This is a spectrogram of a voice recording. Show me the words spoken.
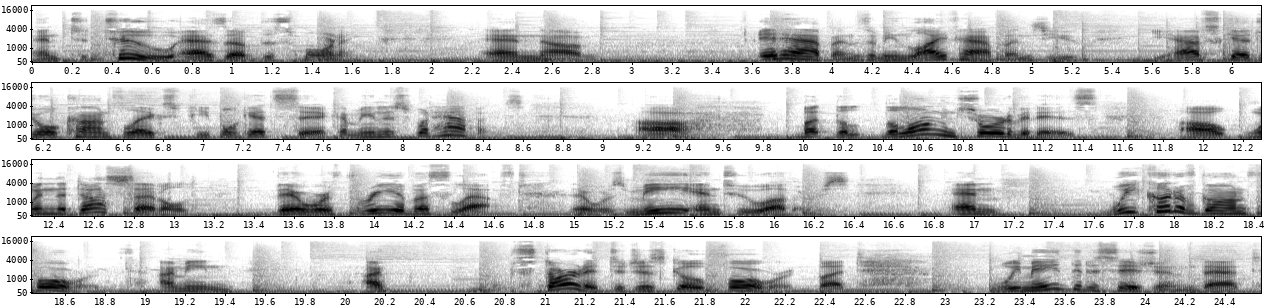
and to two as of this morning. And um, it happens. I mean, life happens. You you have schedule conflicts. People get sick. I mean, it's what happens. Uh, but the, the long and short of it is, uh, when the dust settled, there were three of us left. There was me and two others. And we could have gone forward. I mean, I started to just go forward, but we made the decision that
